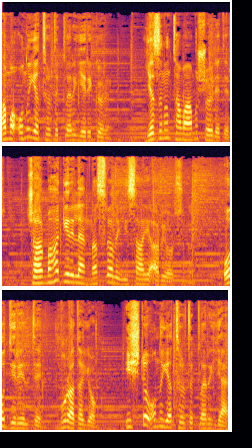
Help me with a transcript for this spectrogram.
ama onu yatırdıkları yeri görün. Yazının tamamı şöyledir. Çarmıha gerilen Nasralı İsa'yı arıyorsunuz. O dirildi, burada yok. İşte onu yatırdıkları yer.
